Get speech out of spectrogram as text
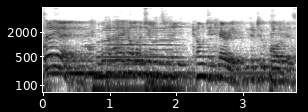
So anyway, we're going to play a couple of tunes from County Kerry. These are two polkas.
